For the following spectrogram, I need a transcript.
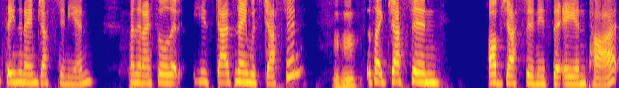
seeing the name Justinian, and then I saw that his dad's name was Justin. mhm. So it's like Justin of Justin is the Ian part.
